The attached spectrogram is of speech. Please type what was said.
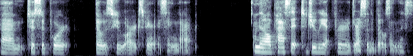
um, to support those who are experiencing that. And then I'll pass it to Juliet for the rest of the bills on this.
